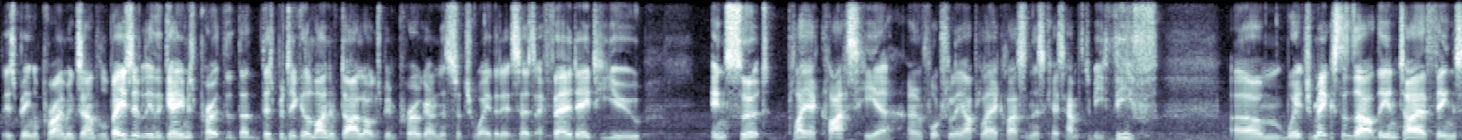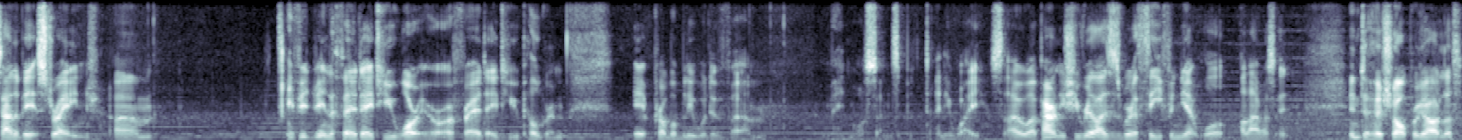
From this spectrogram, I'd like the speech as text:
this being a prime example. Basically, the game is pro. This particular line of dialogue has been programmed in such a way that it says, "A fair day to you." Insert player class here, and unfortunately, our player class in this case happens to be thief, um, which makes the, the entire thing sound a bit strange. Um, if it'd been a fair day to you warrior or a fair day to you pilgrim, it probably would have um, made more sense. But anyway, so apparently she realizes we're a thief and yet will allow us in, into her shop regardless.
